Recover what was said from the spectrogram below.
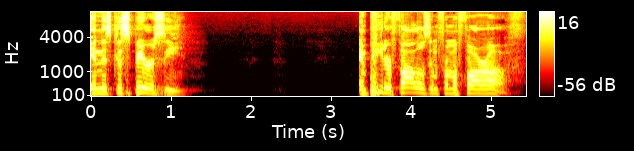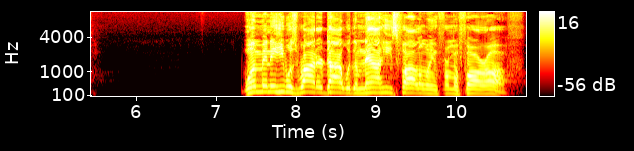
in this conspiracy, and Peter follows him from afar off. One minute he was ride or die with him, now he's following from afar off.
